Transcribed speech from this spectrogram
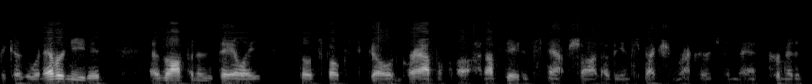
because whenever needed, as often as daily, those folks go and grab uh, an updated snapshot of the inspection records and, and permitted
